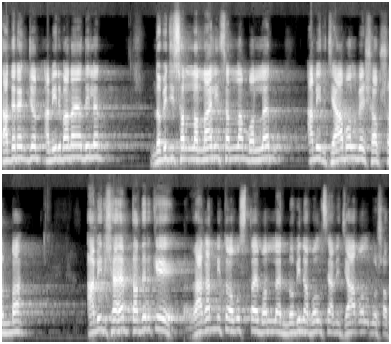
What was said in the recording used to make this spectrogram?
তাদের একজন আমির বানায়া দিলেন। নবীজি সাল্লাহ আলি সাল্লাম বললেন, আমির যা বলবে সব শুনবা। আমির সাহেব তাদেরকে রাগান্বিত অবস্থায় বললেন নবীনা বলছে, আমি যা বলব সব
